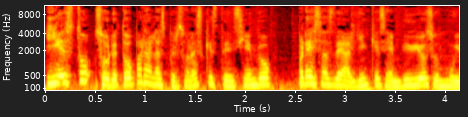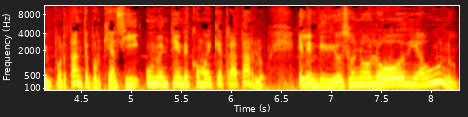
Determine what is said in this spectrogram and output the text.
Y esto, sobre todo para las personas que estén siendo presas de alguien que sea envidioso, es muy importante, porque así uno entiende cómo hay que tratarlo. El envidioso no lo odia a uno.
